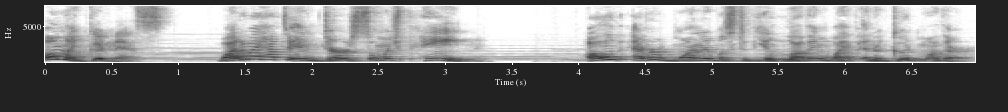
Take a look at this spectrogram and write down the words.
Oh my goodness. Why do I have to endure so much pain? All I've ever wanted was to be a loving wife and a good mother.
